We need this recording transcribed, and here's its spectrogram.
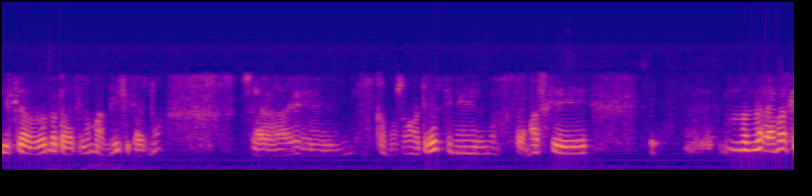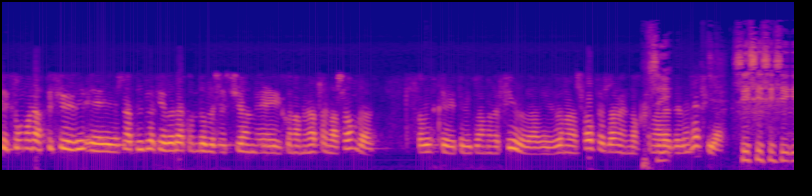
y es que las dos me parecieron magníficas, ¿no? O sea, eh, como son tres, tiene, además que además que es como una especie de, eh, es una película que verá con doble sesión eh, con amenaza en la sombra. ¿sabes qué película me refiero? la de Donald Sutherland en los canales de Venecia. Sí, sí, sí, sí.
